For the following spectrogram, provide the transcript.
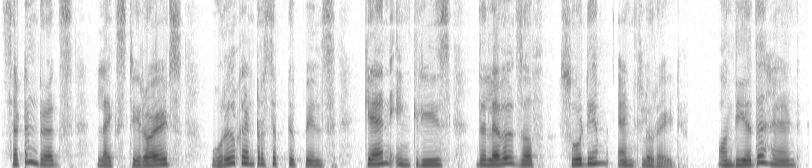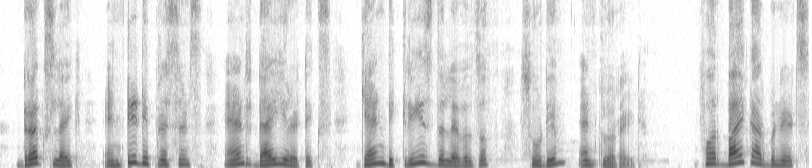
certain drugs like steroids, oral contraceptive pills can increase the levels of sodium and chloride. On the other hand, drugs like antidepressants and diuretics can decrease the levels of sodium and chloride. For bicarbonates,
